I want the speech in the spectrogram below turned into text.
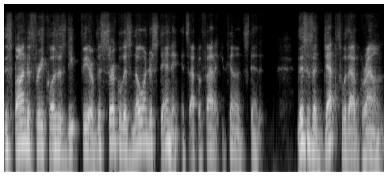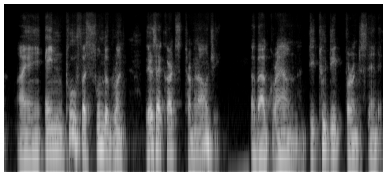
This bond of three causes deep fear. Of this circle, there's no understanding. It's apophatic. You can't understand it. This is a depth without ground. Ein Pufa Sunda Grund. There's Eckhart's terminology about ground, too deep for understanding.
